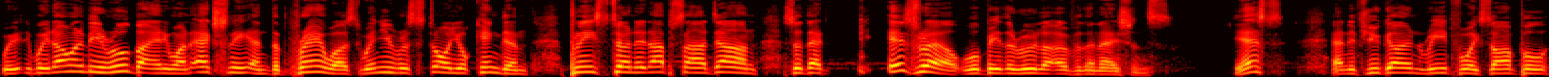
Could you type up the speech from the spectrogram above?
We, we don't want to be ruled by anyone. Actually, and the prayer was when you restore your kingdom, please turn it upside down so that Israel will be the ruler over the nations. Yes? And if you go and read, for example,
